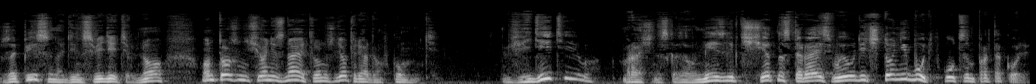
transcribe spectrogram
записан один свидетель, но он тоже ничего не знает, он ждет рядом в комнате. «Введите его», — мрачно сказал Мейзлик, тщетно стараясь выудить что-нибудь в куцем протоколе.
